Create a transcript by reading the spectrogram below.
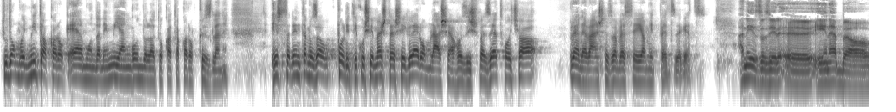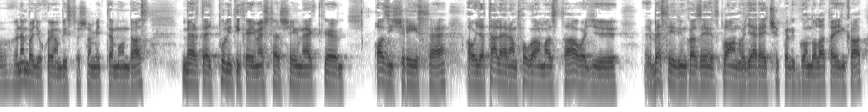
Tudom, hogy mit akarok elmondani, milyen gondolatokat akarok közleni. És szerintem ez a politikusi mesterség leromlásához is vezet, hogyha releváns ez a veszély, amit pedzegetsz. Hát nézd, azért én ebbe a, nem vagyok olyan biztos, amit te mondasz, mert egy politikai mesterségnek az is része, ahogy a Talleyrand fogalmazta, hogy beszédünk azért plan, hogy elrejtsük velük gondolatainkat.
